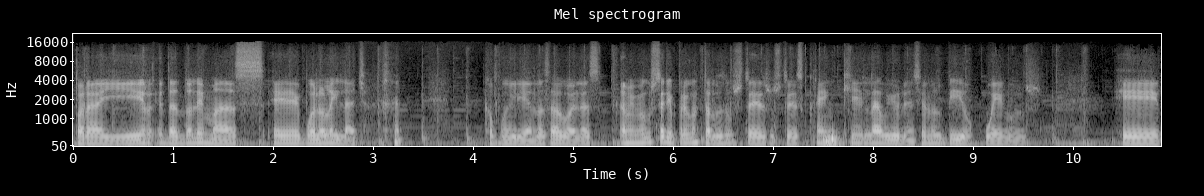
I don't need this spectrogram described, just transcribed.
para ir dándole más eh, vuelo a la hilacha, como dirían las abuelas, a mí me gustaría preguntarles a ustedes, ¿ustedes creen que la violencia en los videojuegos eh,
